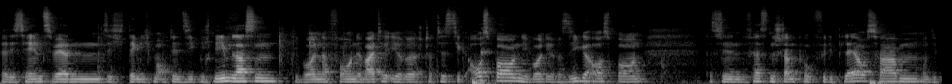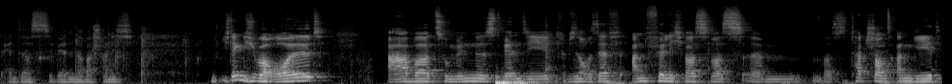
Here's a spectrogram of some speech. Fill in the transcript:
Äh, Die Saints werden sich, denke ich mal, auch den Sieg nicht nehmen lassen. Die wollen da vorne weiter ihre Statistik ausbauen, die wollen ihre Siege ausbauen, dass sie einen festen Standpunkt für die Playoffs haben. Und die Panthers, sie werden da wahrscheinlich, ich denke nicht überrollt, aber zumindest werden sie, ich glaube, die sind auch sehr anfällig, was, was, ähm, was Touchdowns angeht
